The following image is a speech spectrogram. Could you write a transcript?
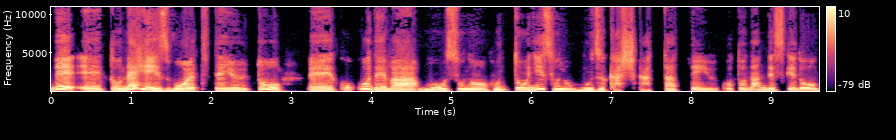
うん、で、えっ、ー、と、ネヒーズボルトっていうと、えー、ここではもうその本当にその難しかったっていうことなんですけど、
